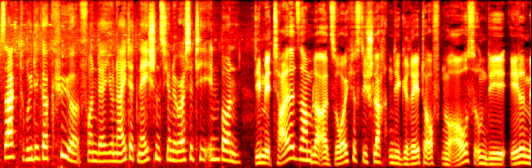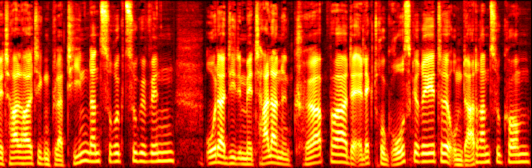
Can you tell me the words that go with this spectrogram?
sagt Rüdiger Kür von der United Nations University in Bonn. Die Metallsammler als solches, die schlachten die Geräte oft nur aus, um die edelmetallhaltigen Platinen dann zurückzugewinnen oder die metallernen Körper der Elektro-Großgeräte, um da dran zu kommen.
